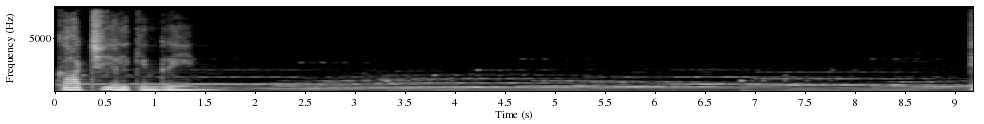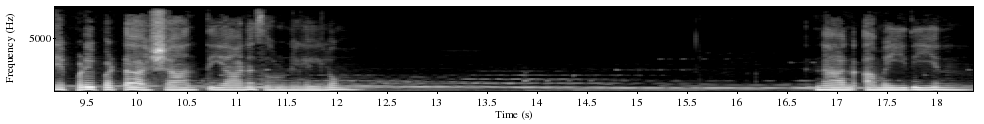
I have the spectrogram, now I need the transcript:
காட்சி அளிக்கின்றேன். எப்படிப்பட்ட அசாந்தியான சூழ்நிலையிலும் நான் அமைதியின்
